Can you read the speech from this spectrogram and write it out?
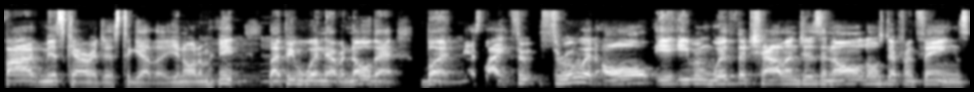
five miscarriages together. You know what I mean? Like people would never know that, but Mhm. it's like through through it all, even with the challenges and all those different things,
